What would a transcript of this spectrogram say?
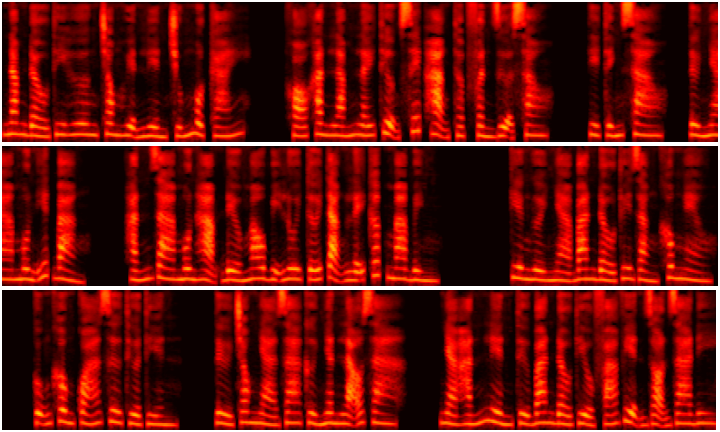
Năm đầu thi hương trong huyện liền chúng một cái, khó khăn lắm lấy thượng xếp hạng thập phần dựa sau. Thì tính sao, từ nha môn yết bảng, hắn ra môn hạm đều mau bị lui tới tặng lễ cấp ma bình. Kia người nhà ban đầu tuy rằng không nghèo, cũng không quá dư thừa tiền, từ trong nhà ra cử nhân lão ra, nhà hắn liền từ ban đầu tiểu phá viện dọn ra đi.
